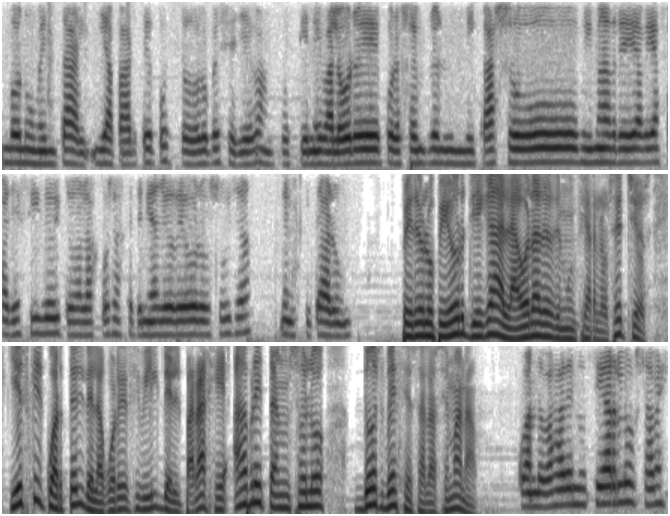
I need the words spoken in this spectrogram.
monumental y aparte pues todo lo que se llevan pues tiene valores por ejemplo en mi caso mi madre había fallecido y todas las cosas que tenía yo de oro suya me las quitaron pero lo peor llega a la hora de denunciar los hechos, y es que el cuartel de la Guardia Civil del paraje abre tan solo dos veces a la semana. Cuando vas a denunciarlo, sabes,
